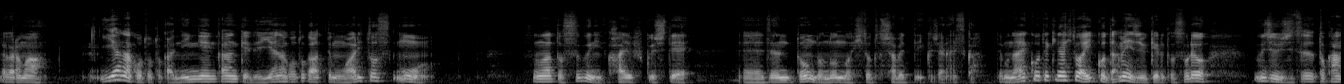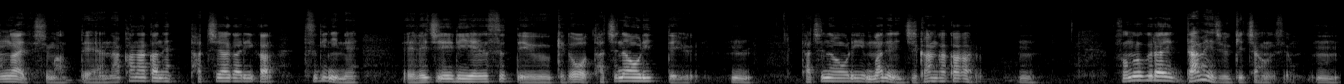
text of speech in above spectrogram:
だからまあ嫌なこととか人間関係で嫌なことがあっても割ともうその後すぐに回復してえー、どんどんどんどん人と喋っていくじゃないですか。でも内向的な人は一個ダメージ受けるとそれをうじうじずっと考えてしまってなかなかね立ち上がりが次にねレジリエンスっていうけど立ち直りっていう、うん、立ち直りまでに時間がかかる、うん、そのぐらいダメージ受けちゃうんですよ、うん、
